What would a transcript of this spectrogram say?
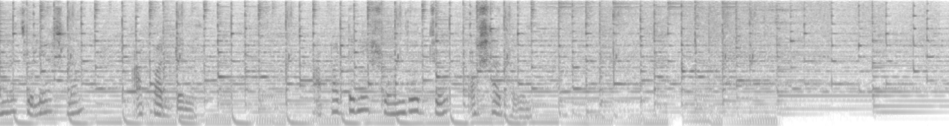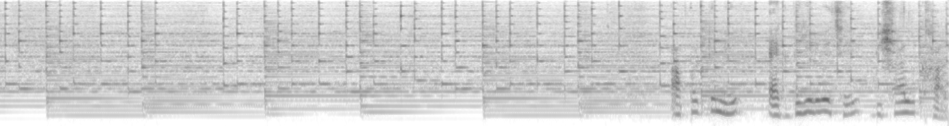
আমরা চলে আসলাম আপার ড্যামে। আপার ড্যামের সৌন্দর্য অসাধারণ। আপার ড্যামের একদিকে রয়েছে বিশাল খাদ।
